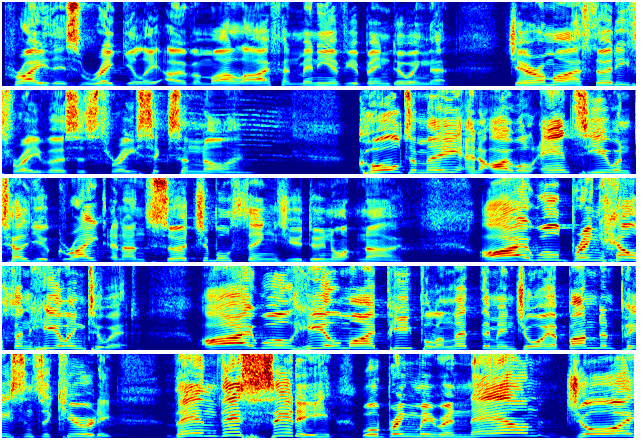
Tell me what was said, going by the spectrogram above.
pray this regularly over my life, and many of you have been doing that. Jeremiah 33, verses 3, 6, and 9. Call to me, and I will answer you and tell you great and unsearchable things you do not know. I will bring health and healing to it. I will heal my people and let them enjoy abundant peace and security. Then this city will bring me renown, joy,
